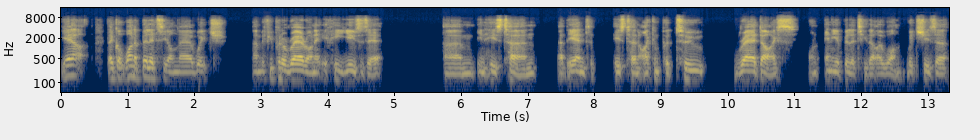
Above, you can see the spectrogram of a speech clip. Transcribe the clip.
yeah, they've got one ability on there which, um, if you put a rare on it, if he uses it um, in his turn, at the end of his turn, I can put two rare dice on any ability that I want, which is a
